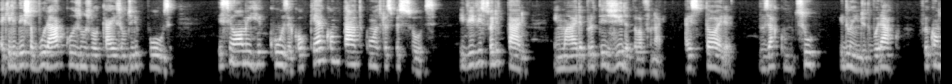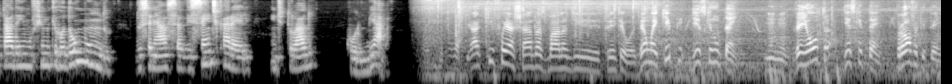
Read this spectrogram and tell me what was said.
é que ele deixa buracos nos locais onde ele pousa esse homem recusa qualquer contato com outras pessoas e vive solitário em uma área protegida pela FUNAI. A história do Zakuntsu e do Índio do Buraco foi contada em um filme que rodou o mundo, do cineasta Vicente Carelli, intitulado Corumbiara. Aqui foi achado as balas de 38. Vem uma equipe, diz que não tem. Uhum. Vem outra, diz que tem. Prova que tem.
